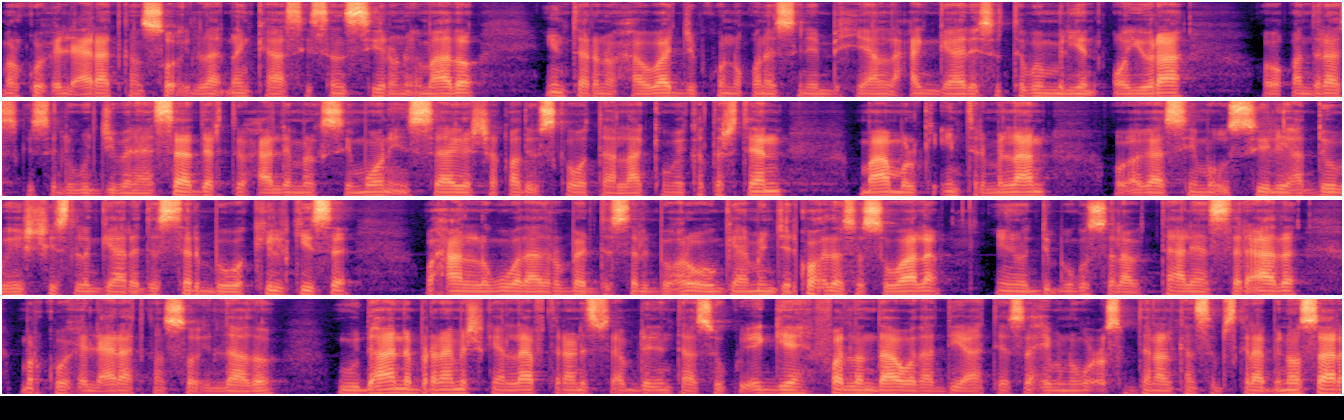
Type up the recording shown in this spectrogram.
Markuu xilli ciraadkan soo ilaa dhankaasi sansiran imaado. Interna waxaa waajib ku noqonaysa inay bixiyaan lacag gaarayso toban milyan oo yura oo qandaraaskiisa lagu jibanaya saa darteed waxaa le mark simoni insaaga shaqadu iska wataa laakiin way ka tashteen maamulka inter milan oo agaasima usilia hadduuba heshiis la gaara deserbi wakiilkiisa. Waxaana lagu wadaa robert deselbi hore u hogaamin jiray kooxda sosowala inuu dib ugu salaabo italian saraada markuu xilli ciraadkan soo idlaado guud ahaana barnaamijkan live transfer update intaasuu ku egyahay fadlan daawad haddii aad tahay saaxiib nagu cusub danaalkan subscribe inoo saar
